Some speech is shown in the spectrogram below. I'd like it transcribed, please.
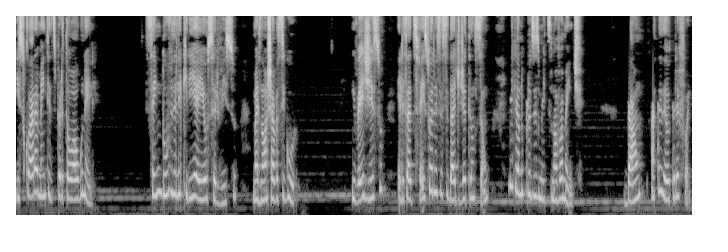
isso claramente despertou algo nele. Sem dúvida ele queria ir ao serviço, mas não achava seguro. Em vez disso, ele satisfez sua necessidade de atenção, ligando para os Smiths novamente. Dawn atendeu o telefone.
